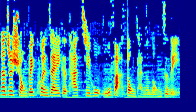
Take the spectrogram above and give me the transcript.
那只熊被困在一个它几乎无法动弹的笼子里。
